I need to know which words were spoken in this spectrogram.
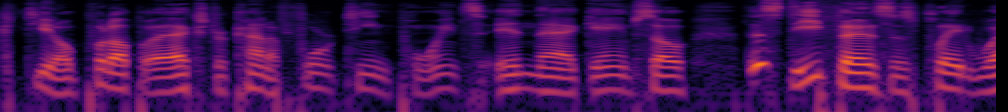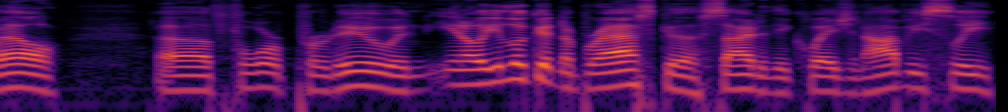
To, you know, put up an extra kind of 14 points in that game. So this defense has played well uh, for Purdue. And you know, you look at Nebraska side of the equation. Obviously,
